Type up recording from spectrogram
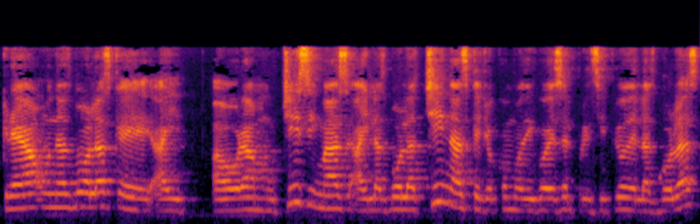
crea unas bolas que hay ahora muchísimas, hay las bolas chinas, que yo como digo es el principio de las bolas,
